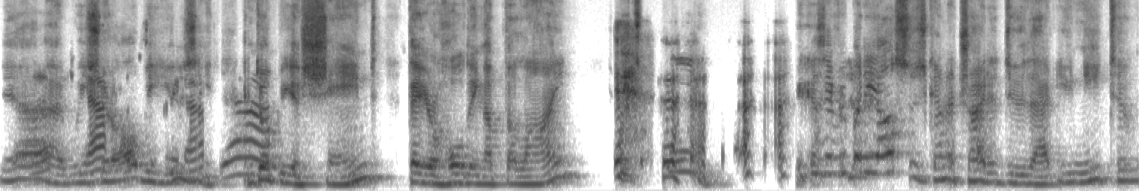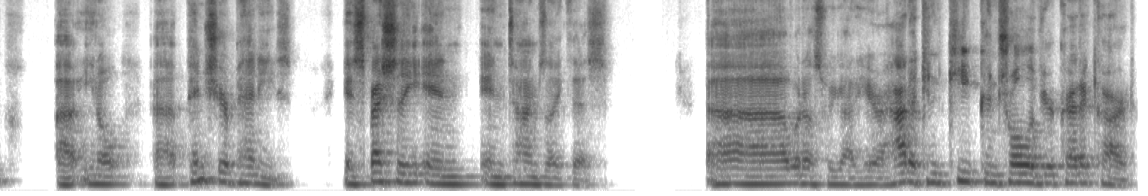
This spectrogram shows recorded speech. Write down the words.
Yeah, we should all be using. Yeah. And don't be ashamed that you're holding up the line. because everybody else is going to try to do that. You need to, uh, you know, uh, pinch your pennies, especially in in times like this. Uh, what else we got here? How to can keep control of your credit card.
